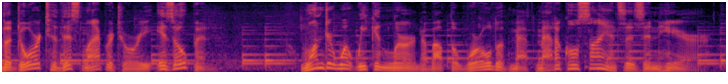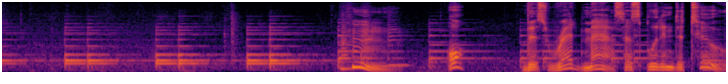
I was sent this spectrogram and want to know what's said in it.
The door to this laboratory is open. Wonder what we can learn about the world of mathematical sciences in here. Hmm. Oh, this red mass has split into two.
